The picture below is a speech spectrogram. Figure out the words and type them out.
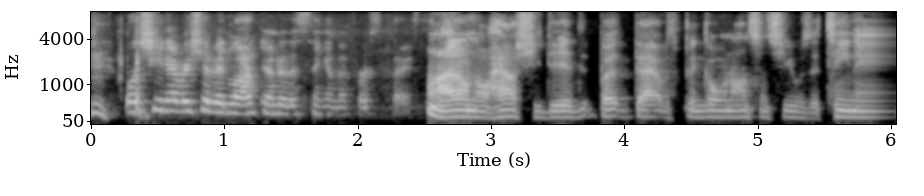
well, she never should have been locked under this thing in the first place. Well, I don't know how she did, but that's been going on since she was a teenager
